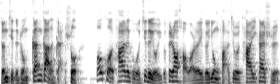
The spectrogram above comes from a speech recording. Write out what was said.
整体的这种尴尬的感受。包括他这个，我记得有一个非常好玩的一个用法，就是他一开始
